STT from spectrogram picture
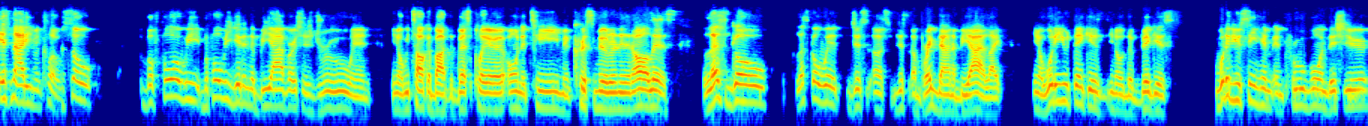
it's not even close. So before we before we get into Bi versus Jrue and you know we talk about the best player on the team and Khris Middleton and all this, let's go let's go with just a, just a breakdown of Bi. Like you know, what do you think is you know the biggest? What have you seen him improve on this year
